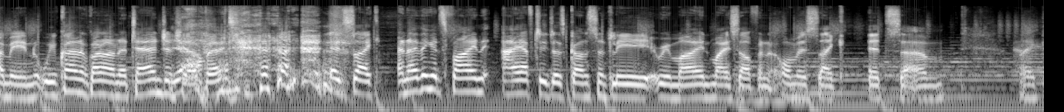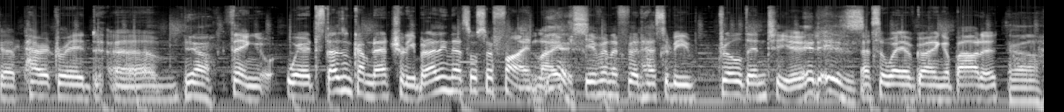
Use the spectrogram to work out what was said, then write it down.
I mean, we've kind of gone on a tangent yeah. here, but it's like, and I think it's fine. I have to just constantly remind myself, and almost like it's um, like a parrot red um, yeah. thing where it doesn't come naturally, but I think that's also fine. Like, yes. even if it has to be drilled into you, it is. That's a way of going about it. Yeah.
